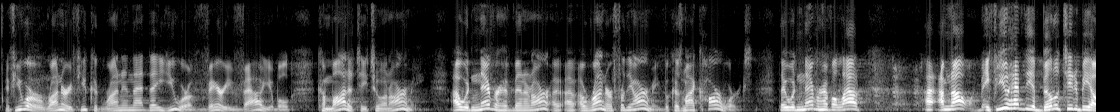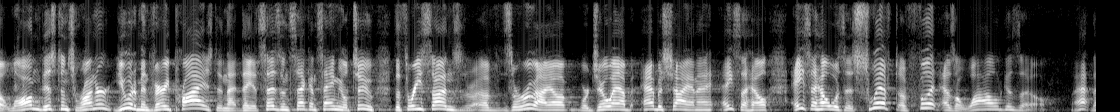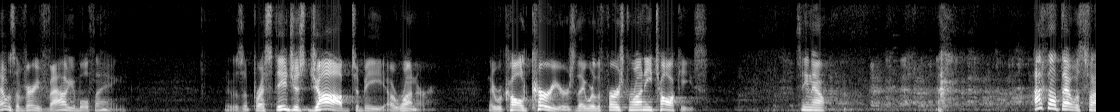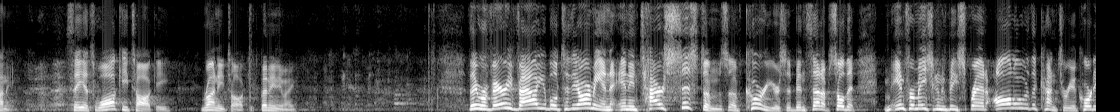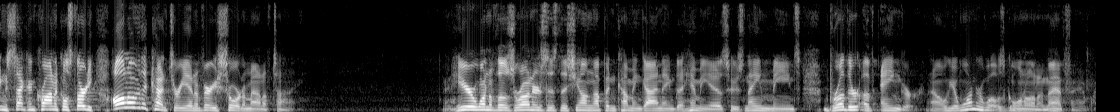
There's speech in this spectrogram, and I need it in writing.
If you were a runner, if you could run in that day, you were a very valuable commodity to an army. I would never have been ar- a, a, runner for the army because my car works. They would never have allowed. I, I'm not. If you have the ability to be a long distance runner, you would have been very prized in that day. It says in 2 Samuel 2, the three sons of Zeruiah were Joab, Abishai, and Asahel. Asahel was as swift of foot as a wild gazelle. That, that was a very valuable thing. It was a prestigious job to be a runner. They were called couriers, they were the first runny talkies. See, now, I thought that was funny. See, it's walkie talkie, runny talkie. But anyway, they were very valuable to the army, and, and entire systems of couriers had been set up so that information could be spread all over the country, according to Second Chronicles 30, all over the country in a very short amount of time. And here, one of those runners is this young up and coming guy named Ahimaaz, whose name means brother of anger. Now, you wonder what was going on in that family.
